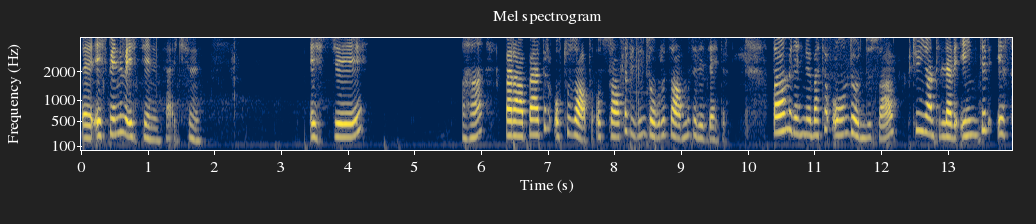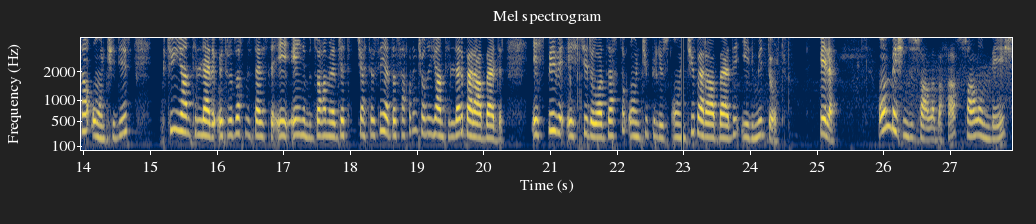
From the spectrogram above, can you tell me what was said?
e, SB-nin və SC-nin, hə, ikisinin. SC aha, bərabərdir 36. 36 bizim doğru cavabımız edəcəkdir. Davam edək növbəti 14-cü sual. Bütün yantilləri eynidir. SA 12-dir. Bütün yantilləri ötürəcək müstəvisə eyni bucağa əmələ gətirsə, yadda saxlayın ki, onun yantilləri bərabərdir. SB və SC olacaqdır. 12 plus 12 bərabərdir 24. Belə. 15-ci suala baxaq. Sual 15.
